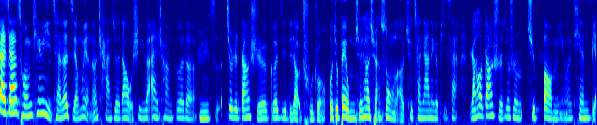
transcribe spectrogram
大家从听以前的节目也能察觉到，我是一个爱唱歌的女子。就是当时歌技比较出众，我就被我们学校选送了去参加那个比赛。然后当时就是去报名、填表，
